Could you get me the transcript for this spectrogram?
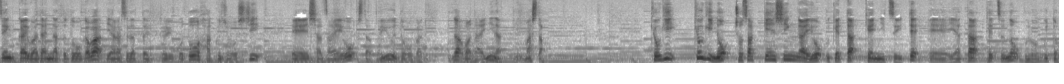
前回話題になった動画はやらせだったということを白状し、え謝罪をしたという動画が話題になっていました。虚偽虚偽の著作権侵害を受けた件について、え矢田哲のブログと。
